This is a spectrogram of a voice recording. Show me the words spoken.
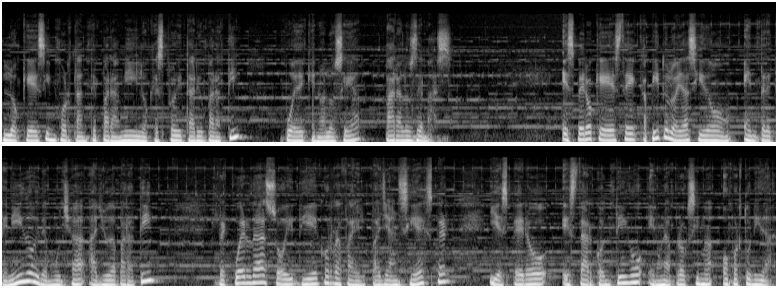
lo que es importante para mí y lo que es prioritario para ti puede que no lo sea para los demás. Espero que este capítulo haya sido entretenido y de mucha ayuda para ti. Recuerda, soy Diego Rafael Payansi Expert y espero estar contigo en una próxima oportunidad.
